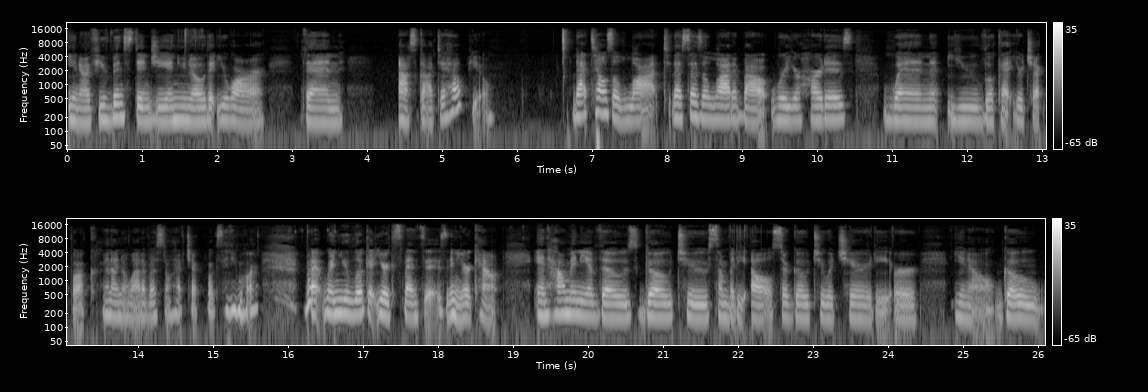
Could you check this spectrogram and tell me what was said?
you know, if you've been stingy and you know that you are, then ask God to help you. That tells a lot. That says a lot about where your heart is when you look at your checkbook. And I know a lot of us don't have checkbooks anymore, but when you look at your expenses in your account and how many of those go to somebody else or go to a charity or, you know, go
